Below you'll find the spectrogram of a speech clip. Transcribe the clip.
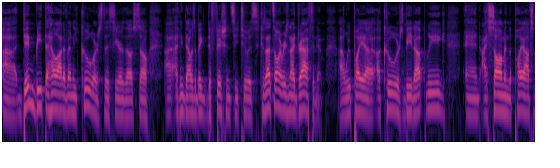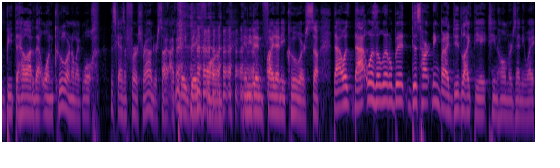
Uh, didn't beat the hell out of any coolers this year, though, so I think that was a big deficiency to his, because that's the only reason I drafted him. Uh, we play a, a coolers beat up league and I saw him in the playoffs beat the hell out of that one cooler, and I'm like, well, this guy's a first rounder, so I, I paid big for him, and he didn't fight any coolers. So that was that was a little bit disheartening, but I did like the 18 homers anyway.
